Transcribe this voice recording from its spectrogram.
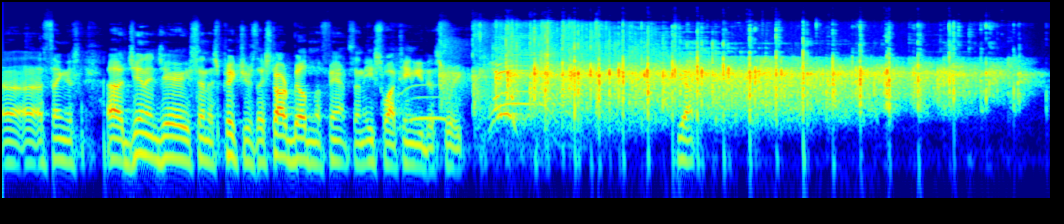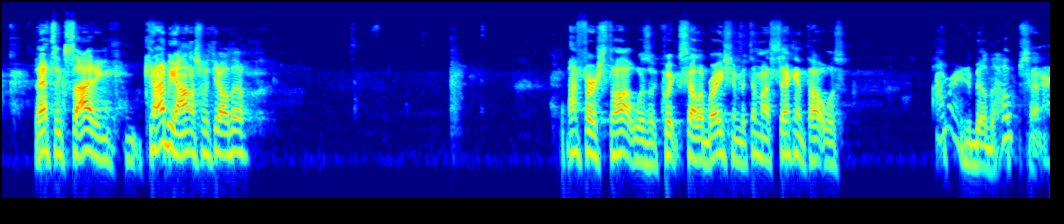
uh, a thing. Is, uh, Jen and Jerry sent us pictures. They started building the fence in Eswatini this week. Yep. That's exciting. Can I be honest with y'all, though? My first thought was a quick celebration, but then my second thought was, I'm ready to build the Hope Center.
